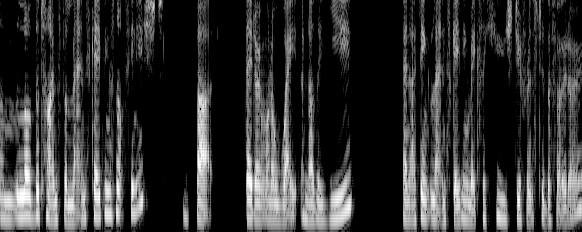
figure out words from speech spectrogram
Um, a lot of the times the landscaping is not finished, but they don't want to wait another year. And I think landscaping makes a huge difference to the photo.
